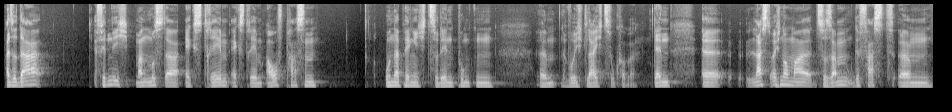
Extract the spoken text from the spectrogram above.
Also da finde ich, man muss da extrem, extrem aufpassen, unabhängig zu den Punkten, ähm, wo ich gleich zukomme. Denn äh, lasst euch nochmal zusammengefasst ähm,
